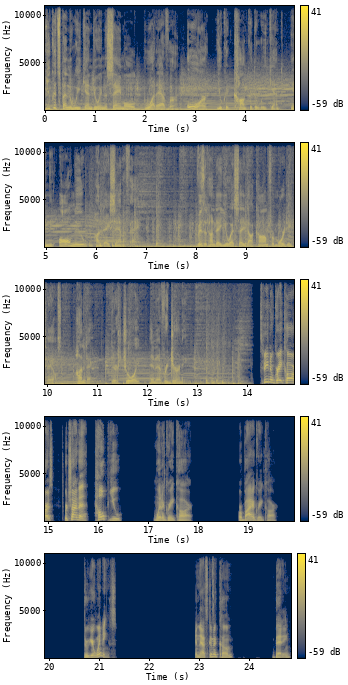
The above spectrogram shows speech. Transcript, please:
You could spend the weekend doing the same old whatever, or you could conquer the weekend in the all-new Hyundai Santa Fe. Visit HyundaiUSA.com for more details. Hyundai, there's joy in every journey. Speaking of great cars, we're trying to help you win a great car or buy a great car through your winnings. And that's going to come betting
